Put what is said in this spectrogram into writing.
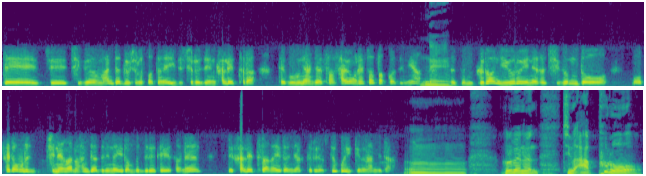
때 이제 지금 환자들 주로 썼던 에이즈 치료제인 칼레트라 대부분의 환자에서 사용을 했었었거든요. 네. 그런 이유로 인해서 지금도 뭐 폐렴으로 진행하는 환자들이나 이런 분들에 대해서는 칼레트라나 이런 약들을 쓰고 있기는 합니다. 음, 그러면은 지금 앞으로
